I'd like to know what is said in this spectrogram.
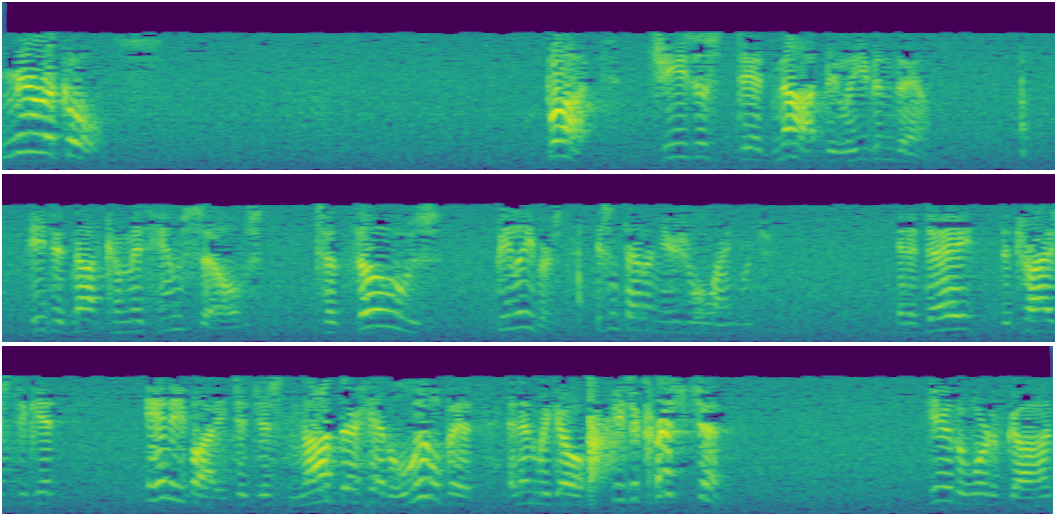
miracles. But Jesus did not believe in them. He did not commit himself to those believers. Isn't that unusual language? In a day that tries to get anybody to just nod their head a little bit, and then we go, he's a Christian. Here, the Word of God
